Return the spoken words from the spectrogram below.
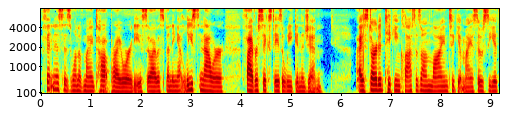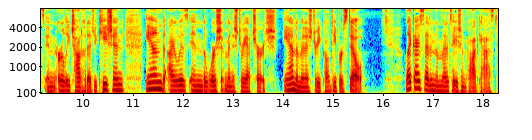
Fitness is one of my top priorities, so I was spending at least an hour five or six days a week in the gym. I started taking classes online to get my associates in early childhood education, and I was in the worship ministry at church and a ministry called Deeper Still. Like I said in the meditation podcast,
